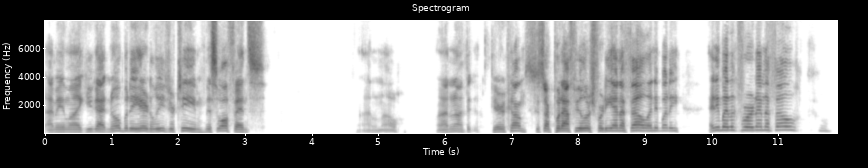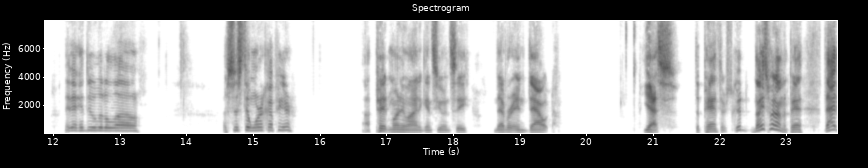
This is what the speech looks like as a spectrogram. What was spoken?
I mean, like, you got nobody here to lead your team. This offense. I don't know. I don't know. I think here it comes. Just start put out feelers for the NFL. Anybody anybody look for an NFL? Maybe I could do a little uh assistant work up here. Uh, Pitt money line against UNC. Never in doubt. Yes, the Panthers. Good, nice one on the pan. That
